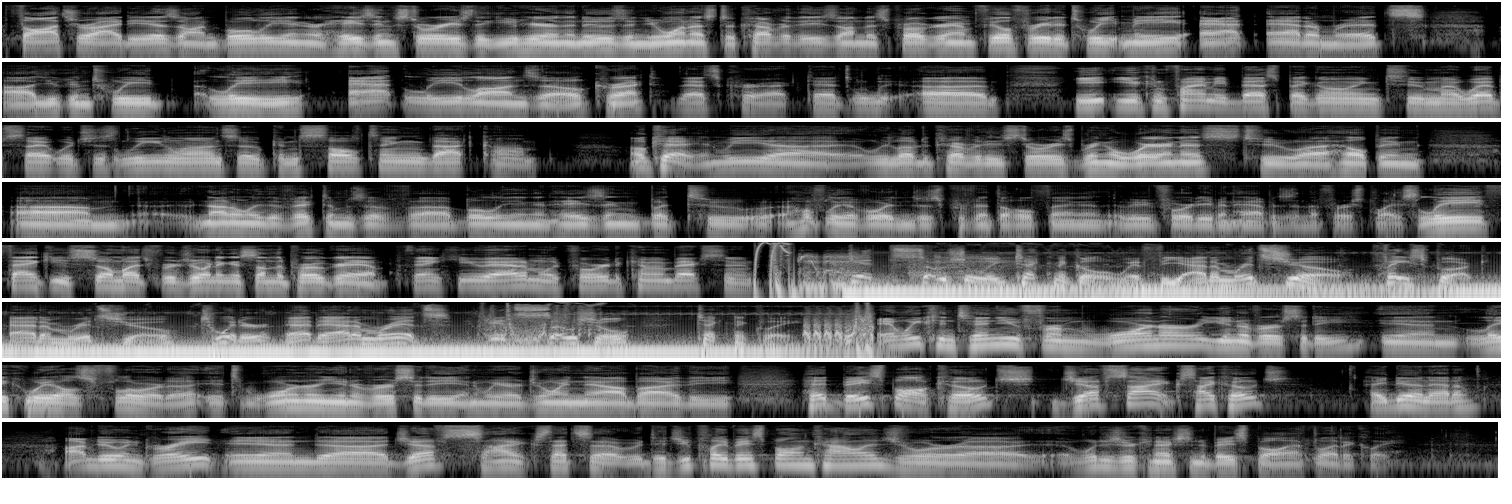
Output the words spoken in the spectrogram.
thoughts or ideas on bullying or hazing stories that you hear in the news and you want us to cover these on this program, feel free to tweet me at Adam Ritz. Uh, you can tweet Lee at Lee Lonzo, correct? That's correct. At, uh, you, you, can find me best by going to my website, which is leelonzoconsulting.com. Okay, and we uh, we love to cover these stories, bring awareness to uh, helping um, not only the victims of uh, bullying and hazing, but to hopefully avoid and just prevent the whole thing before it even happens in the first place. Lee, thank you so much for joining us on the program. Thank you, Adam. Look forward to coming back soon. Get socially technical with The Adam Ritz Show. Facebook, Adam Ritz Show. Twitter, at Adam Ritz. It's social technically. And we continue from Warner University in Lake Wales, Florida. It's Warner University, and we are joined now by the head baseball coach, Jeff Sikes. Hi, Coach. How you doing, Adam? I'm doing great. And uh, Jeff Sikes, that's a, did you play baseball in college, or uh, what is your connection to baseball athletically?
